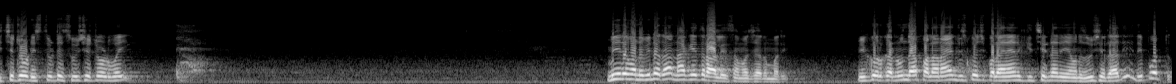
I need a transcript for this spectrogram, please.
ఇచ్చేటోడు ఇస్తుంటే చూసేటోడు పోయి. మీరేమన్నా వినరా? నాకైతే రాలేదు సమాచారం మరి. మీకు ఒకరికన్నా ఉందా? పలానాయన తీసుకొచ్చి పలానాయనకి ఇచ్చిండని ఏమైనా చూసిరా అది రిపోర్టు.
